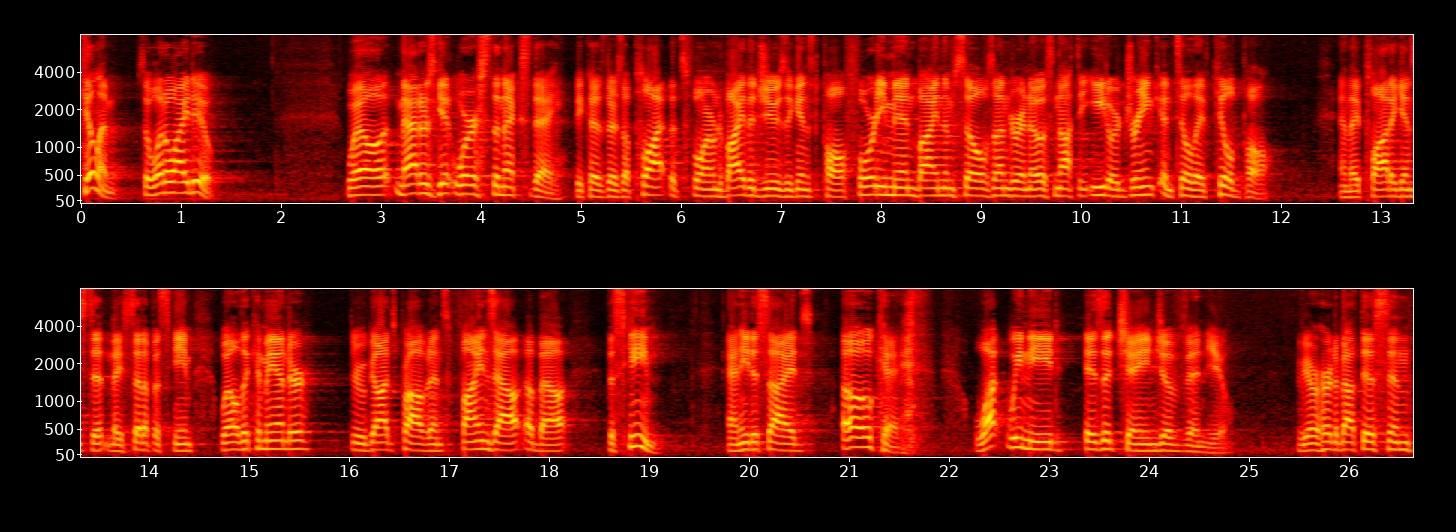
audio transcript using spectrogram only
kill him. So what do I do? Well, matters get worse the next day because there's a plot that's formed by the Jews against Paul. 40 men bind themselves under an oath not to eat or drink until they've killed Paul. And they plot against it and they set up a scheme. Well, the commander, through God's providence, finds out about the scheme. And he decides, okay, what we need is a change of venue. Have you ever heard about this in,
